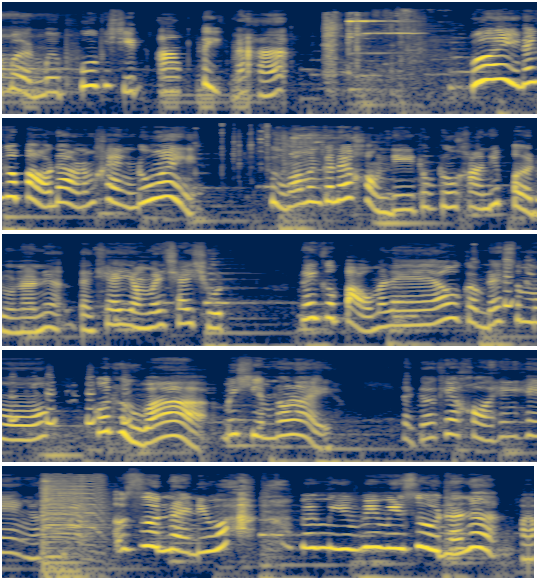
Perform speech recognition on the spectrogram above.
ระเบิดมือผู้พิชิตอาร์กติกนะฮะ เฮ้ย ได้กระเป๋าดาวน้ำแข็งด้วย ถือว่ามันก็ได้ของดีทุกๆ ครั้งที่เปิดอยู่นะเนี่ย แต่แค่ยังไม่ใช่ชุด ได้กระเป๋ามาแล้วกับได้สโมกก็ถือว่าไม่เค็มเท่าไหร่ แต่ก็แค่คอแห้งๆอะเอาสูตรไหนดีวะไม่มีไม่มีสูตรแล้วเนี่ยขอ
